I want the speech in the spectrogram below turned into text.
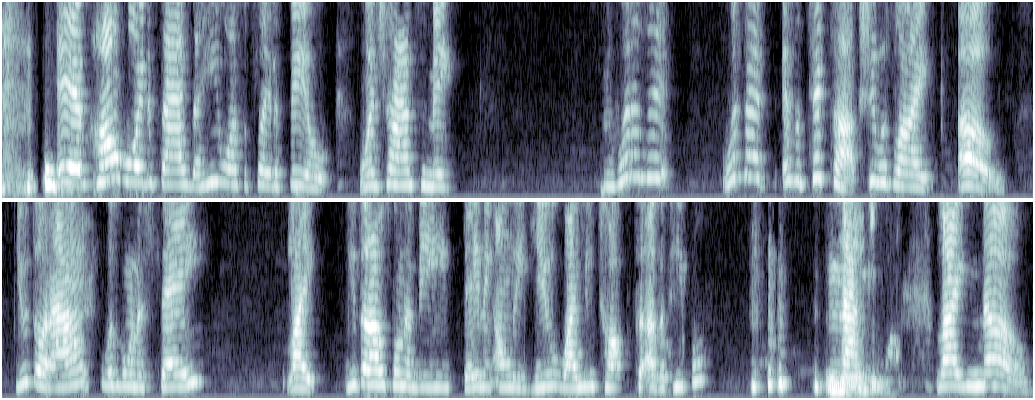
if homeboy decides that he wants to play the field when trying to make what is it? What's that? It's a TikTok. She was like, "Oh, you thought I was going to stay? Like you thought I was going to be dating only you while you talk to other people? Not me. Like no."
